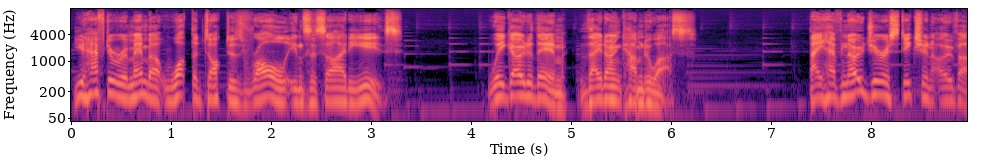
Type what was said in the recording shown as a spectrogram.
You have to remember what the doctor's role in society is. We go to them, they don't come to us. They have no jurisdiction over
